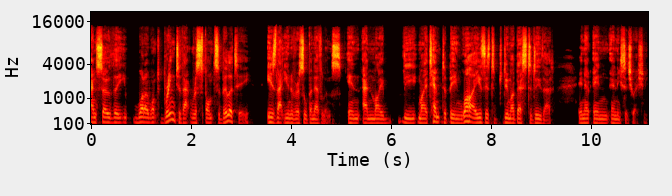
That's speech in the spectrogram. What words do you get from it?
And so the what I want to bring to that responsibility is that universal benevolence in and my the my attempt at being wise is to do my best to do that in in any situation.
